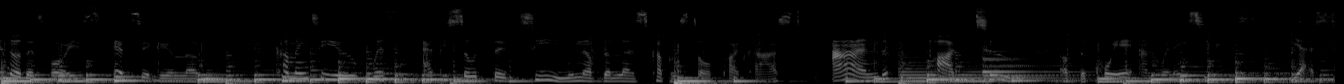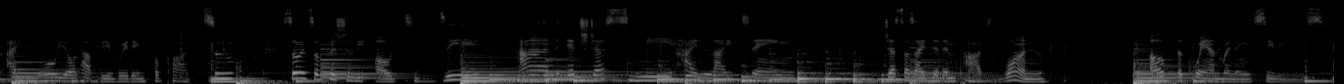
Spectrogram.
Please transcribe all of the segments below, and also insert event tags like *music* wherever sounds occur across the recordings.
you know this voice. It's your girl Lovey, coming to you with episode 13 of the Les Couples Talk podcast and part two of the Queer and Winning series. Yes, I know y'all have been waiting for part two, so it's officially out today, and it's just me highlighting, just as I did in part one, of the Queer and Winning series.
